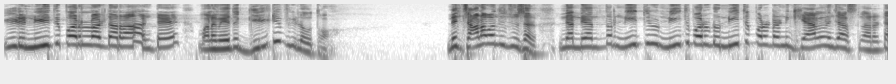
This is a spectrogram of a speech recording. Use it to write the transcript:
వీడు నీతిపరులు అంటారా అంటే మనం ఏదో గిల్టీ ఫీల్ అవుతాం. నేను చాలామంది చూశాను నన్ను ఎంత నీతి నీతిపరుడు నీతిపరుడు అని హేళన చేస్తున్నారంటే.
